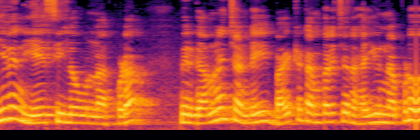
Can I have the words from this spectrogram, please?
ఈవెన్ ఏసీలో ఉన్నా కూడా మీరు గమనించండి బయట టెంపరేచర్ హై ఉన్నప్పుడు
